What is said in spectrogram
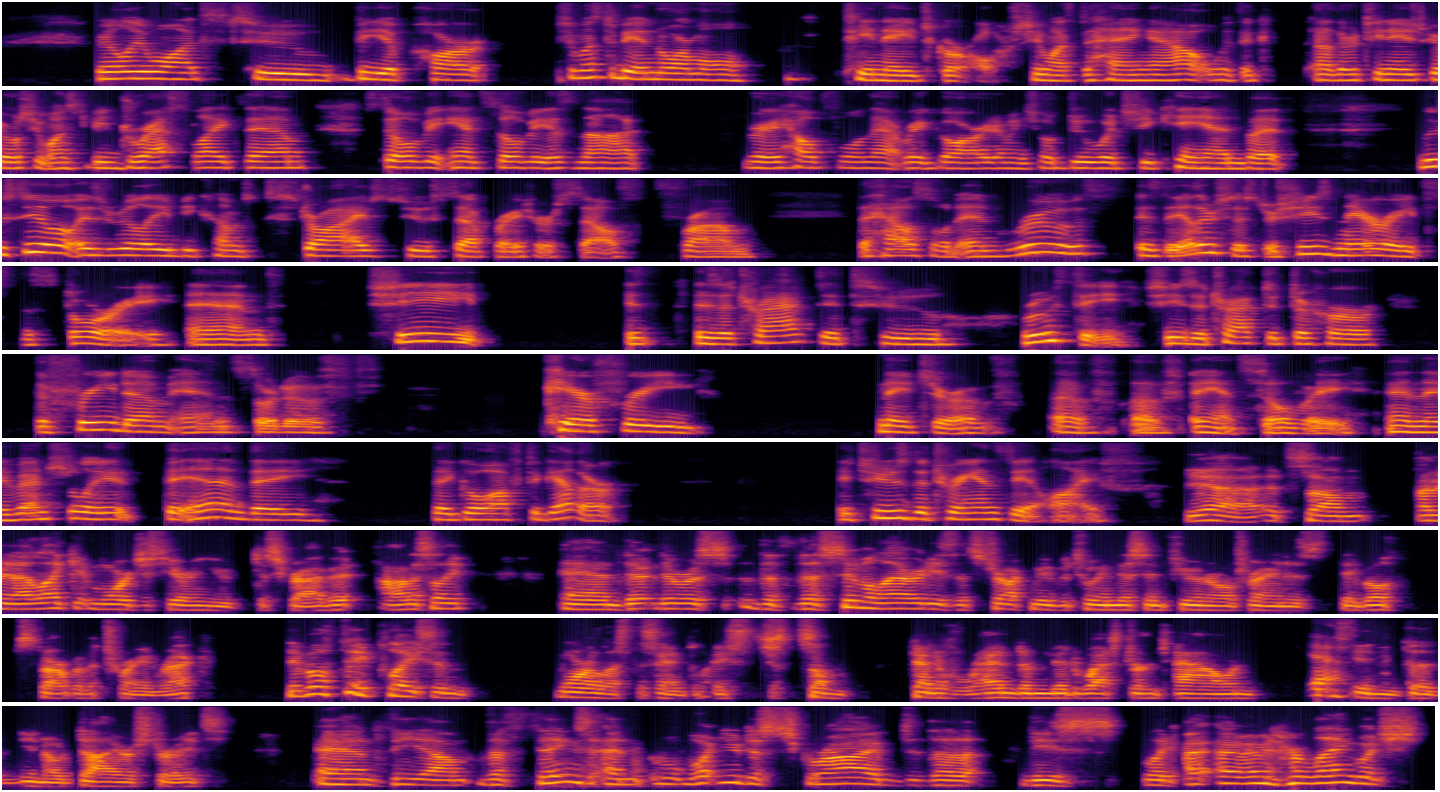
really wants to be a part she wants to be a normal teenage girl she wants to hang out with the other teenage girls she wants to be dressed like them sylvie aunt Sylvia is not very helpful in that regard. I mean, she'll do what she can, but Lucille is really becomes strives to separate herself from the household. And Ruth is the other sister. She narrates the story, and she is, attracted to Ruthie. She's attracted to her the freedom and sort of carefree nature of of of Aunt Sylvie. And eventually, at the end, they they go off together they choose the transient life. Yeah, it's um. I mean, I like it more just hearing you describe it, honestly. And there, there was the, the similarities that struck me between this and Funeral Train is they both start with a train wreck. They both take place in more or less the same place, just some kind of random midwestern town yes. in the you know dire straits. And the um the things and what you described the these like I, I mean her language.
